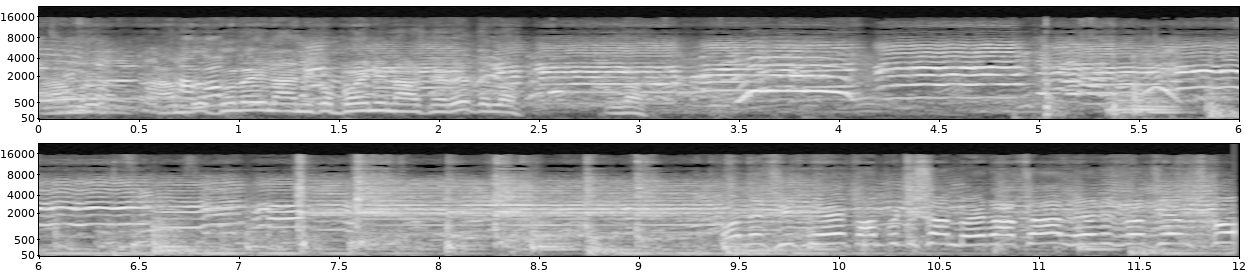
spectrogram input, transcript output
हाम्रो हाम्रो दुलै नानीको बहिनी नाच्ने रे त्यो ल ल। जित्ने कम्पिटिसन भइरहेछ लेडिज र जेन्ट्सको।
